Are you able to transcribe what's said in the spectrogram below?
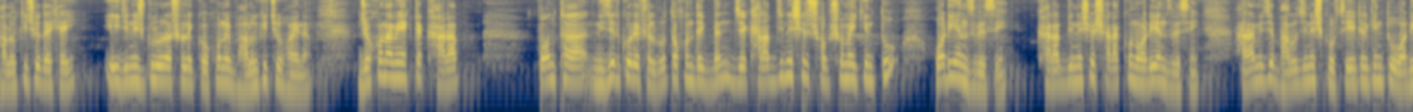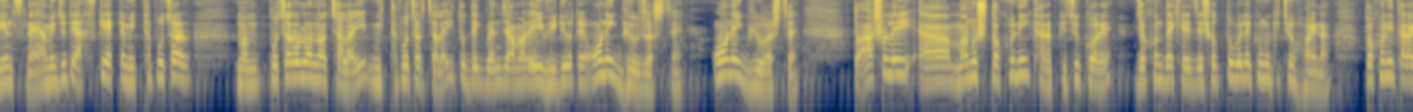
ভালো কিছু দেখাই, এই জিনিসগুলোর আসলে কখনোই ভালো কিছু হয় না। যখন আমি একটা খারাপ পন্থা নিজের করে ফেলব, তখন দেখবেন যে খারাপ জিনিসের সবসময় কিন্তু অডিয়েন্স বেশি। খারাপ জিনিসের সারাক্ষণ অডিয়েন্স বেশি। আর আমি যে ভালো জিনিস করছি, এটার কিন্তু অডিয়েন্স নেই। আমি যদি আজকে একটা মিথ্যা প্রচার প্রচারণা চালাই, মিথ্যা প্রচার চালাই, তো দেখবেন যে আমার এই ভিডিওতে অনেক ভিউজ আসছে, অনেক ভিউ আসছে। তো আসলেই মানুষ তখনই খারাপ কিছু করে, যখন দেখে যে সত্য বলে কোনো কিছু হয় না, তখনই তারা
